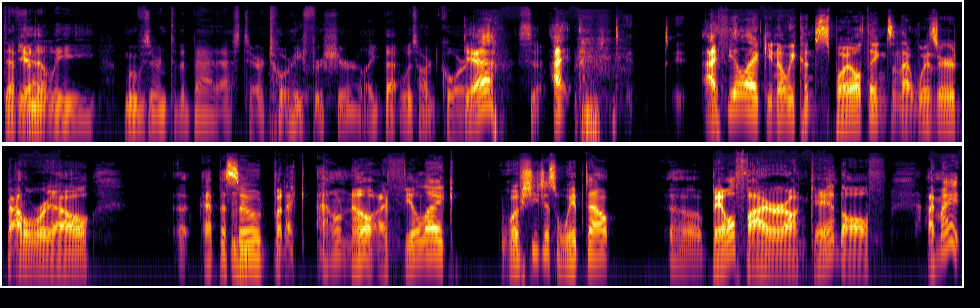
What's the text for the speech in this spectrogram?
definitely moves her into the badass territory for sure like that was hardcore yeah. so I I feel like you know we couldn't spoil things in that wizard battle royale episode, but I I don't know. I feel like what if she just whipped out uh, balefire on Gandalf? I might.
